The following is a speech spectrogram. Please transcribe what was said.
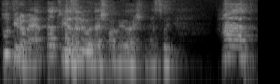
tutira vehetted, hogy az előadás valami olyasmi lesz, hogy hát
